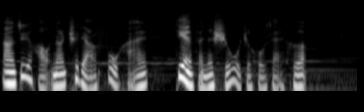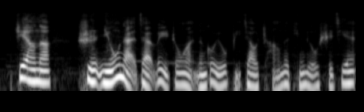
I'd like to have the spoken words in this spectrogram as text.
啊，最好呢吃点富含淀粉的食物之后再喝，这样呢使牛奶在胃中啊能够有比较长的停留时间，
